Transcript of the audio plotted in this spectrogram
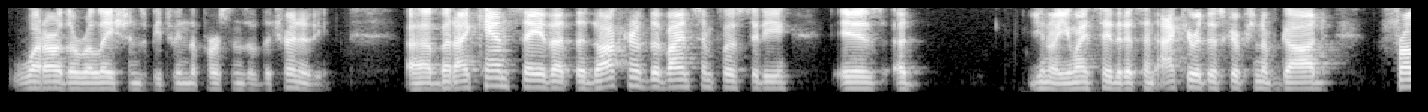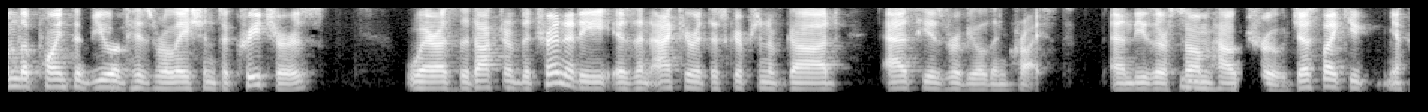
what are the relations between the persons of the Trinity. Uh, but I can say that the doctrine of divine simplicity is a, you know, you might say that it's an accurate description of God from the point of view of his relation to creatures, whereas the doctrine of the Trinity is an accurate description of God as he is revealed in Christ and these are hmm. somehow true just like you you, know,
